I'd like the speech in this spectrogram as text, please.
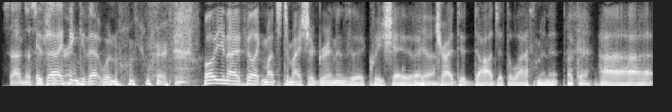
Sadness or is that I think that when we were, well, you know, I feel like much to my chagrin is a cliche that I Yeah. tried to dodge at the last minute. Okay. Uh,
